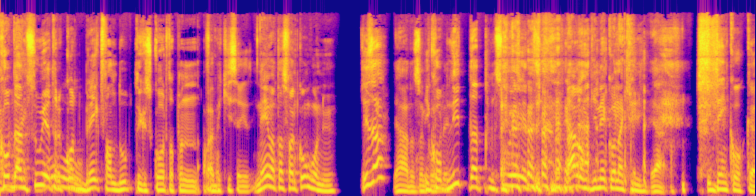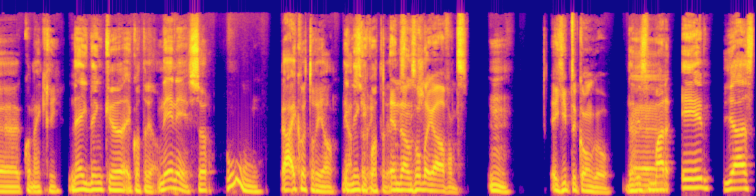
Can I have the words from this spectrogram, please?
hoop dat Nsue het record breekt van doelpunten gescoord op een... Wat heb ik gisteren gezien? Nee, want dat is van Congo nu. Is dat? Ja, dat is een Ik hoop niet dat Nsue het... Daarom Guinea-Conakry. Ja. Ik denk ook eh Conakry. Nee, ik denk eh Equatoriaal. Nee, nee, sorry. Oeh. Ja, Equatoriaal. ik denk sorry. Equatoriaal. En dan zondagavond. Mm. Egypte-Congo. Er is Eh, maar één juist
